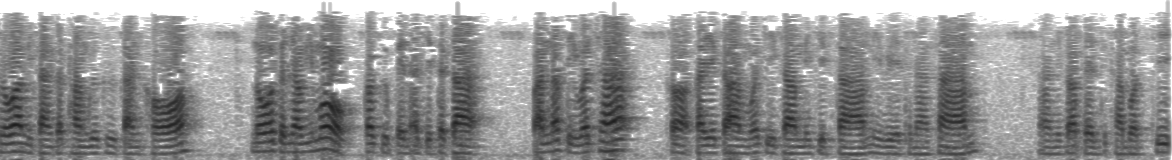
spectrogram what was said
เพราะว่ามีการกระทำก็คือการขอ โนสัญญาวิโมกก็คือเป็นอจิตกะปันนติวชะ ก็กายกรรมวจีกรรมมีจิตสามมีเวทนาสามอันนี้ก็เป็นสิกขาบทที่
